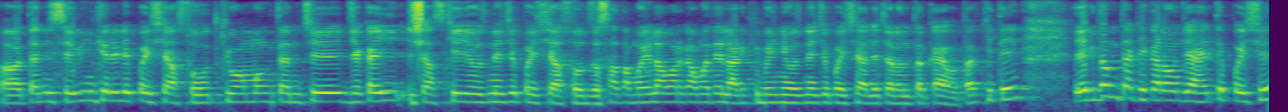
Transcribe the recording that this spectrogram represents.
त्यांनी सेव्हिंग केलेले पैसे असोत किंवा मग त्यांचे जे काही शासकीय योजनेचे पैसे असोत जसं आता महिला वर्गामध्ये लाडकी बहीण योजनेचे पैसे आल्याच्यानंतर काय होतात की ते एकदम त्या ठिकाणाहून जे आहे ते पैसे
